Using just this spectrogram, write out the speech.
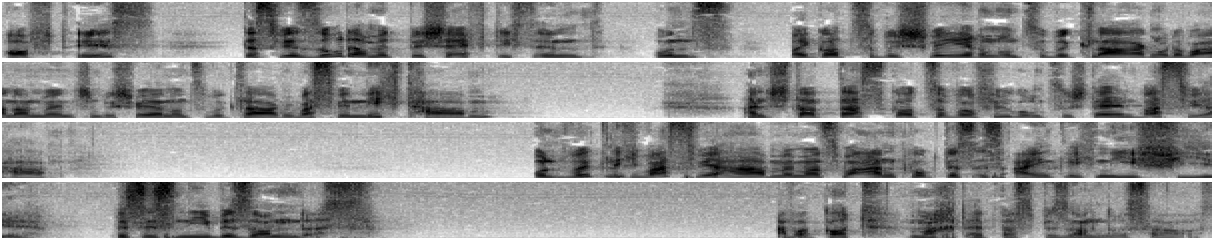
oft ist, dass wir so damit beschäftigt sind, uns bei Gott zu beschweren und zu beklagen oder bei anderen Menschen beschweren und zu beklagen, was wir nicht haben, anstatt das Gott zur Verfügung zu stellen, was wir haben. Und wirklich, was wir haben, wenn man es mal anguckt, das ist eigentlich nie viel. Das ist nie besonders. Aber Gott macht etwas Besonderes daraus.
